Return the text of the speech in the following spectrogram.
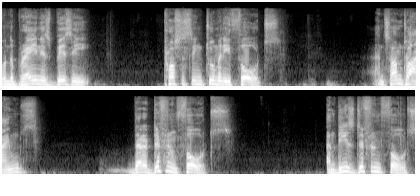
When the brain is busy processing too many thoughts, and sometimes there are different thoughts, and these different thoughts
